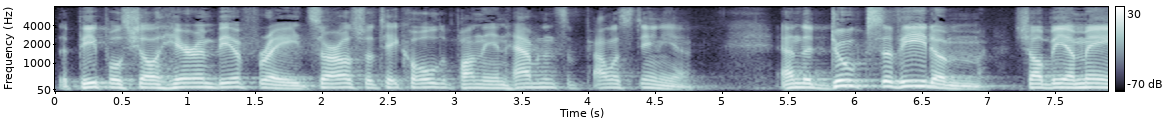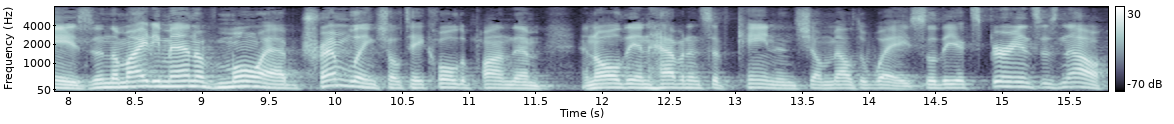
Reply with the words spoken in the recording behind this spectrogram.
The people shall hear and be afraid. Sorrow shall take hold upon the inhabitants of Palestina. And the dukes of Edom shall be amazed, and the mighty men of Moab, trembling, shall take hold upon them, and all the inhabitants of Canaan shall melt away. So the experiences now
